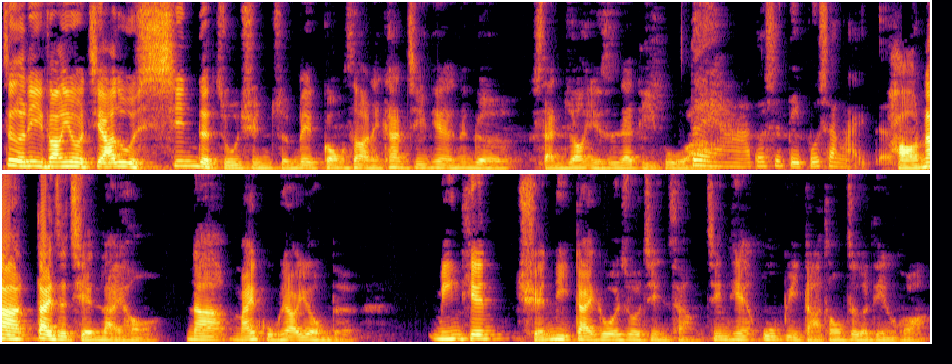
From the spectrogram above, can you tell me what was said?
这个地方又加入新的族群，准备攻上。你看今天的那个散装也是在底部啊。对啊，都是底部上来的。好，那带着钱来吼，那买股票用的，明天全力带各位做进场。今天务必打通这个电话。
